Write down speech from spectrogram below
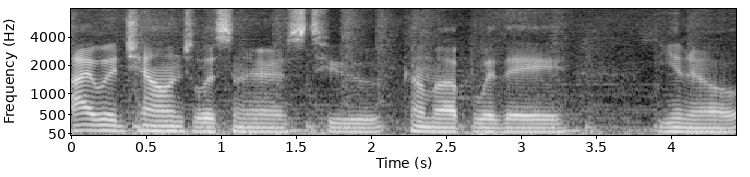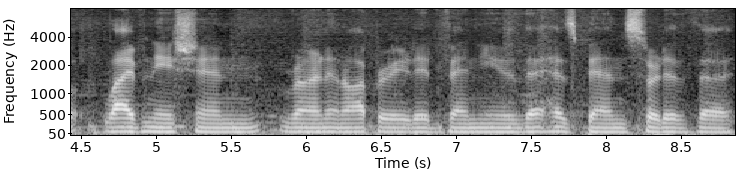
I would challenge listeners to come up with a, you know, Live Nation run and operated venue that has been sort of the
